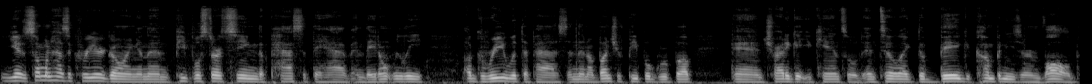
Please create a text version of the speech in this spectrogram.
you know, someone has a career going, and then people start seeing the past that they have, and they don't really agree with the past, and then a bunch of people group up and try to get you canceled until like the big companies are involved,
